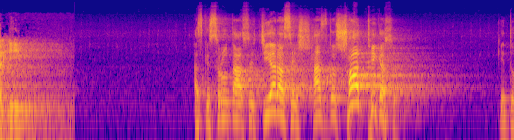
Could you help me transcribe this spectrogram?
রহিম। আজকে শ্রোতা আছে, চেয়ার আছে সব ঠিক আছে। কিন্তু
